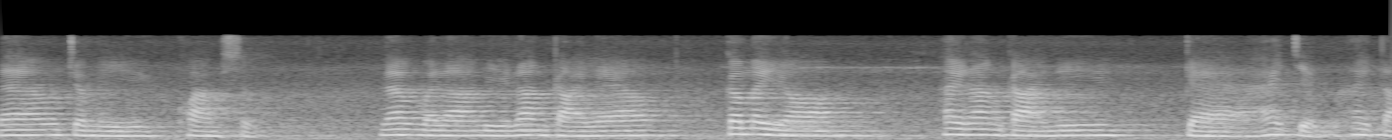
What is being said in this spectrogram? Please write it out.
แล้วจะมีความสุข แล้วเวลามีร่างกายแล้ว ก็ไม่ยอมให้ร่างกายนี้ แก่ให้เจ็บให้ต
